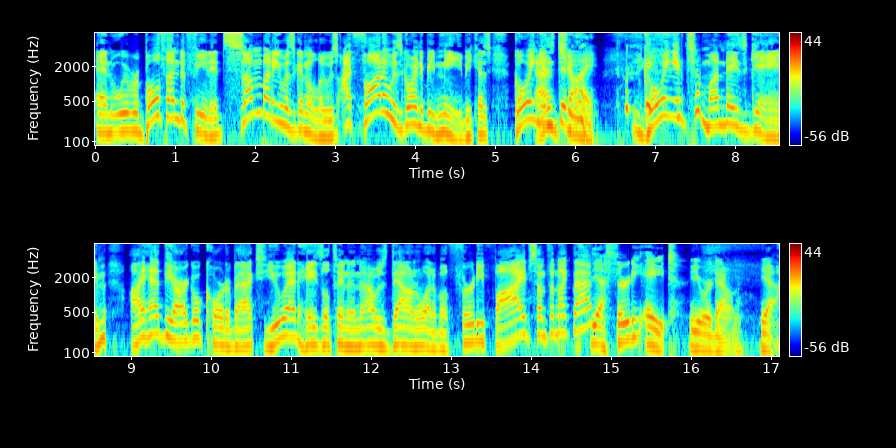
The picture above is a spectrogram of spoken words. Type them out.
and we were both undefeated. Somebody was going to lose. I thought it was going to be me because going As into did I. going into Monday's game, I had the Argo quarterbacks. You had Hazelton, and I was down what about thirty five, something like that. Yeah, 38 you were down. Yeah.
